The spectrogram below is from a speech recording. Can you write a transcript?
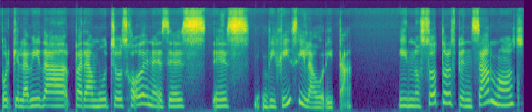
porque la vida para muchos jóvenes es, es difícil ahorita. Y nosotros pensamos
